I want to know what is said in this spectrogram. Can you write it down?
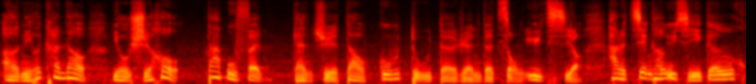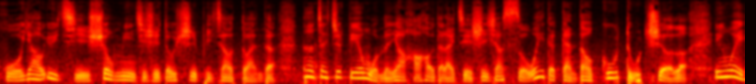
呃，你会看到有时候大部分。感觉到孤独的人的总预期哦，他的健康预期跟活跃预期寿命其实都是比较短的。那在这边我们要好好的来解释一下所谓的感到孤独者了，因为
